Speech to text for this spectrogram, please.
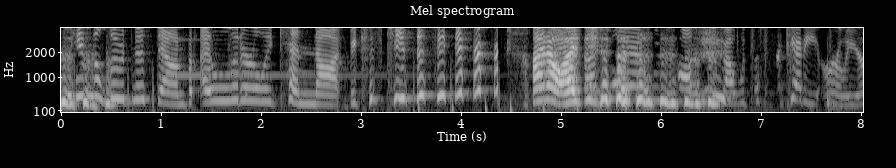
let's keep the lewdness down," but I literally cannot because Kita's here. I know. I. That's what I was talking about with the spaghetti earlier.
